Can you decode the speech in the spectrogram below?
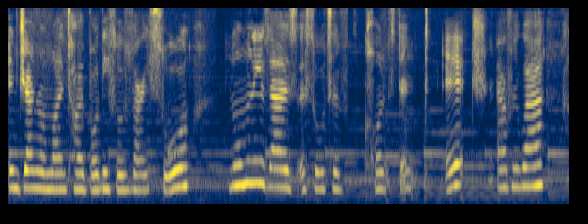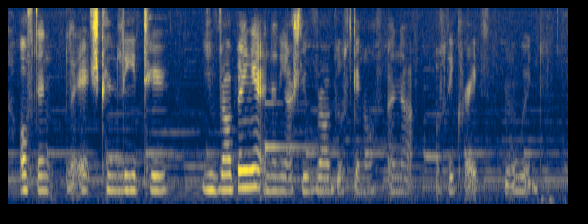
In general, my entire body feels very sore. Normally, there's a sort of constant itch everywhere. Often, the itch can lead to you rubbing it and then you actually rub your skin off, and that obviously creates more wounds.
